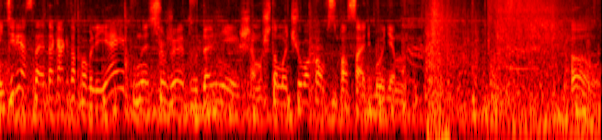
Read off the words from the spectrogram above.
Интересно, это как-то повлияет на сюжет в дальнейшем? Что мы чуваков спасать будем? Оу.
